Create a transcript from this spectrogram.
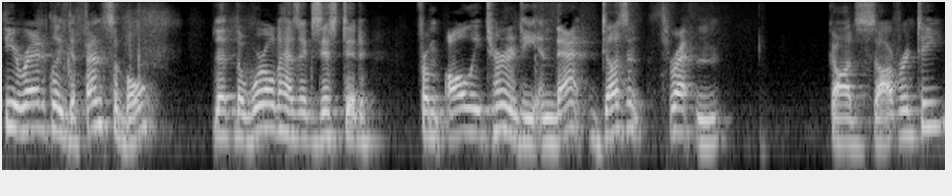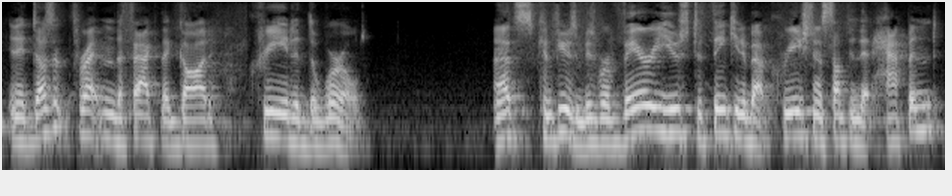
theoretically defensible that the world has existed from all eternity, and that doesn't threaten God's sovereignty, and it doesn't threaten the fact that God created the world. And that's confusing because we're very used to thinking about creation as something that happened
